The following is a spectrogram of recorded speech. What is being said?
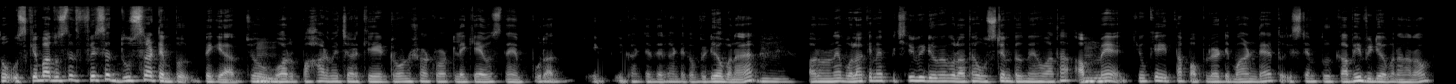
तो उसके बाद उसने फिर से दूसरा टेंपल पे गया जो हम्म। और पहाड़ में चढ़ के ड्रोन शॉट वॉट लेके उसने पूरा एक, घंटे डेढ़ घंटे का वीडियो बनाया हम्म, और उन्होंने बोला कि मैं पिछली वीडियो में बोला था उस टेंपल में हुआ था अब हम्म। मैं क्योंकि इतना पॉपुलर डिमांड है तो इस टेंपल का भी वीडियो बना रहा हूँ।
